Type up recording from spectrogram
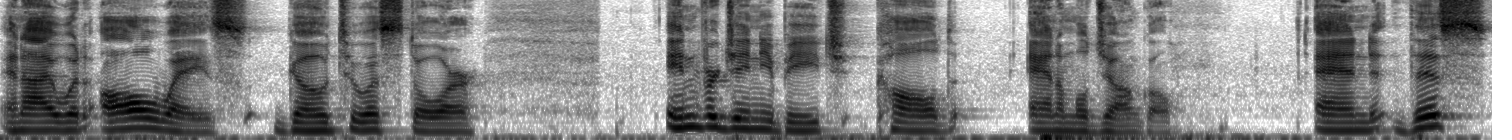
And I would always go to a store in Virginia Beach called Animal Jungle. And this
